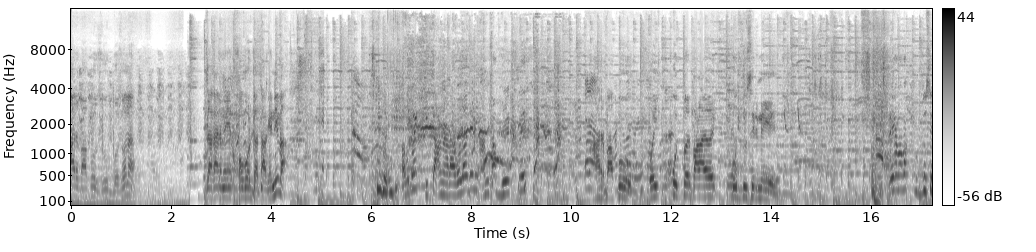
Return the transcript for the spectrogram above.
আর বাপু যুগ বোঝো না। জাগার মেয়ে খবরটা তাকে নিবা। বাবু তুমি ঠিকানাটা বলো দিন আমি সব দেখছি। আর বাপু ওই উত্তর পাড়ায় ওই কুদ্দুসির মেয়ে। রে বাবা কুদ্দুসি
